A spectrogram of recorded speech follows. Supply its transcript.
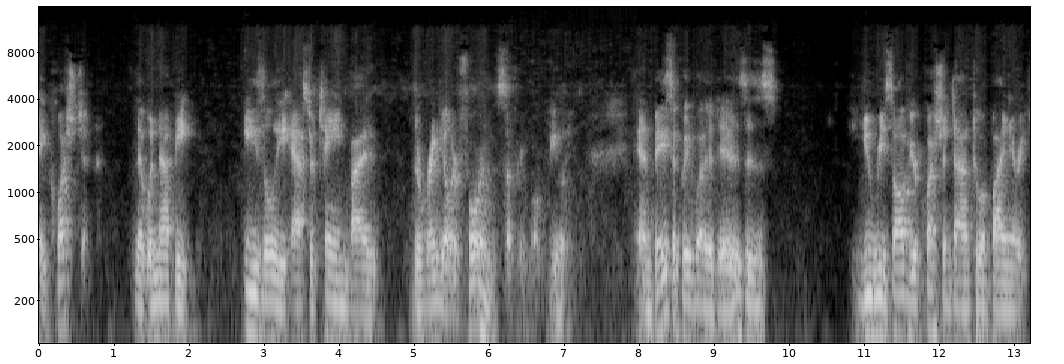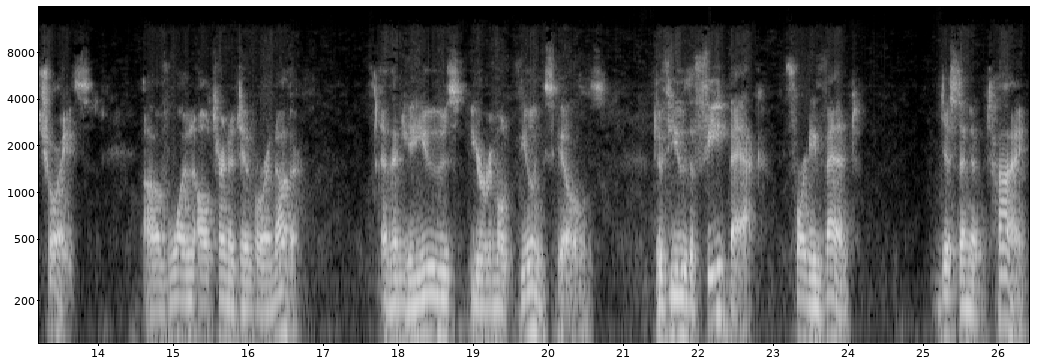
a question that would not be easily ascertained by the regular forms of remote viewing. And basically, what it is is you resolve your question down to a binary choice of one alternative or another and then you use your remote viewing skills to view the feedback for an event distant in time.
